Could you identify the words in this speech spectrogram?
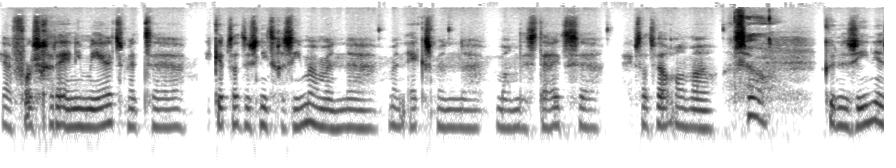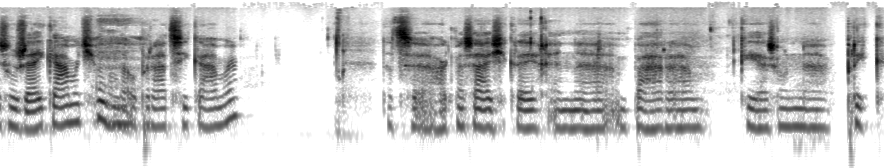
ja, fors gereanimeerd met ik heb dat dus niet gezien, maar mijn, uh, mijn ex, mijn uh, man destijds, heeft dat wel allemaal Zo. kunnen zien in zo'n zijkamertje mm -hmm. van de mhm. operatiekamer. Dat ze hartmassage kreeg en een paar keer zo'n prik,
